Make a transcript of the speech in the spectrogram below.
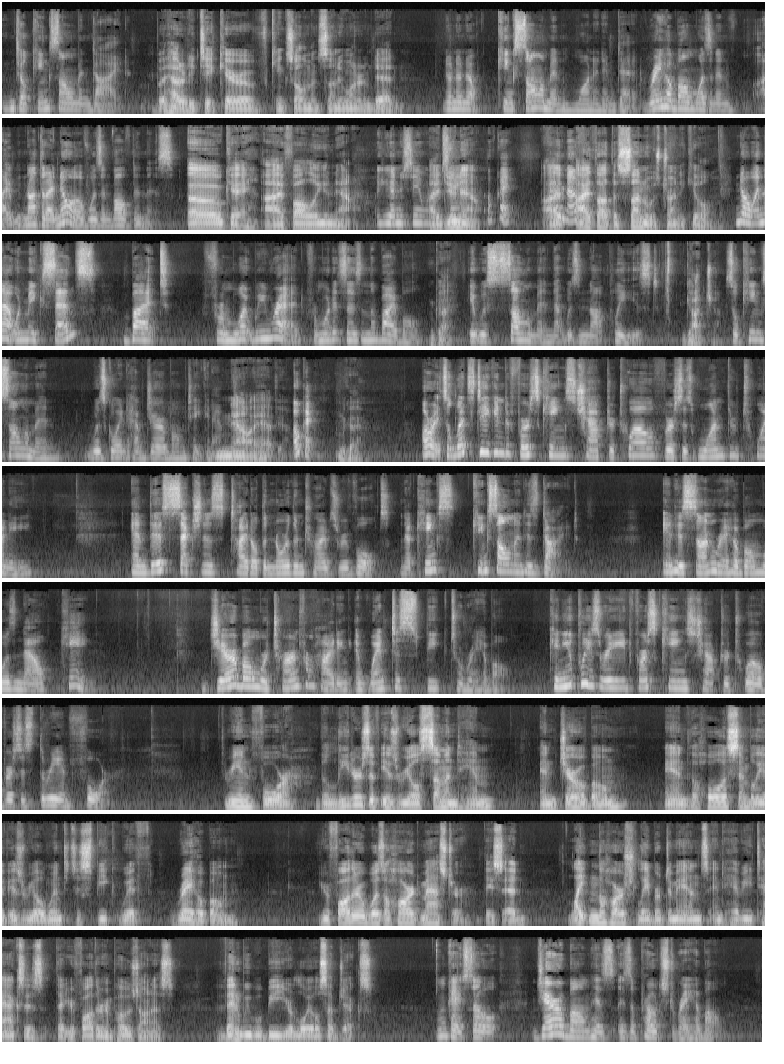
until King Solomon died. But how did he take care of King Solomon's son who wanted him dead? No, no, no. King Solomon wanted him dead. Rehoboam wasn't in. I, not that I know of, was involved in this. Okay, I follow you now. You understand what I I'm do saying? now. Okay. Fair I enough. I thought the son was trying to kill. No, and that would make sense, but from what we read, from what it says in the Bible, Okay, it was Solomon that was not pleased. gotcha. So King Solomon was going to have Jeroboam taken out. Now I have you. Okay. Okay. All right, so let's dig into 1 Kings chapter 12, verses 1 through 20. And this section is titled The Northern Tribes Revolt. Now, King, king Solomon has died, and his son Rehoboam was now king. Jeroboam returned from hiding and went to speak to Rehoboam. Can you please read 1 Kings chapter 12, verses 3 and 4? 3 and 4. The leaders of Israel summoned him, and Jeroboam and the whole assembly of Israel went to speak with Rehoboam. Your father was a hard master, they said. Lighten the harsh labor demands and heavy taxes that your father imposed on us. Then we will be your loyal subjects. Okay, so Jeroboam has, has approached Rehoboam,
